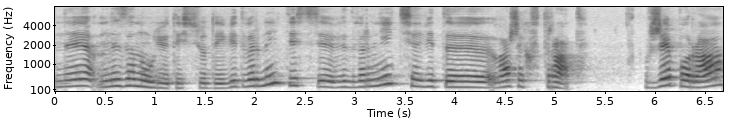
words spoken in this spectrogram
Не, не занурюйтесь сюди, відверніться, відверніться від е, ваших втрат. Вже пора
